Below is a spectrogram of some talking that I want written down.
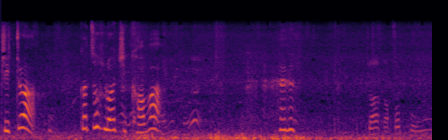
Chỉ cho có chú lo chỉ khó vợ. Cho cả bốc phụ nữa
